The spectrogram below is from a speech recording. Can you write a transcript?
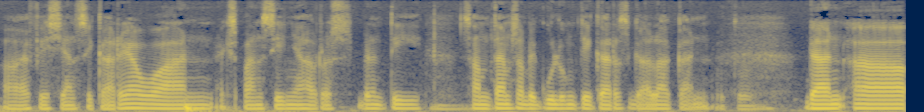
Eh, efisiensi karyawan, ekspansinya harus berhenti. Sometimes sampai gulung tikar segala kan Betul. dan eh,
